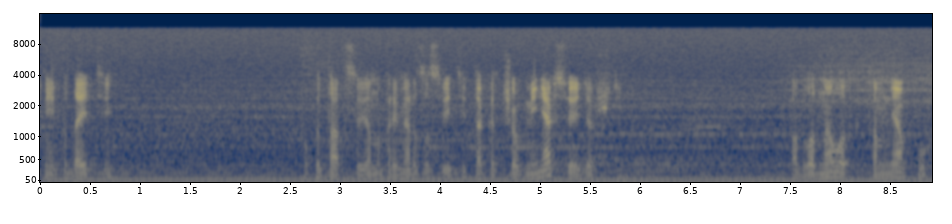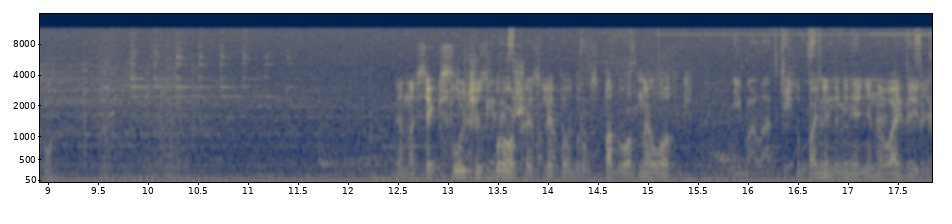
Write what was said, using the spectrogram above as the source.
к ней подойти. попытаться ее, например, засветить. Так, это что, в меня все идет, что ли? Подводная лодка там не опухла. Я на всякий случай сброшу, если это вдруг с подводной лодки. Чтобы они на меня не наводились.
